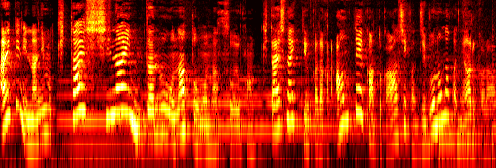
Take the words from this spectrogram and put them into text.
相手に何も期待しないんだろうなと思います。そういう感期待しないっていうかだから安定感とか安心感自分の中にあるから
